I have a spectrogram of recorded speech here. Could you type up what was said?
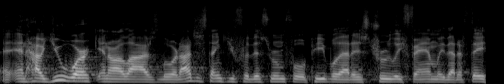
and how you work in our lives, Lord. I just thank you for this room full of people that is truly family, that if they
